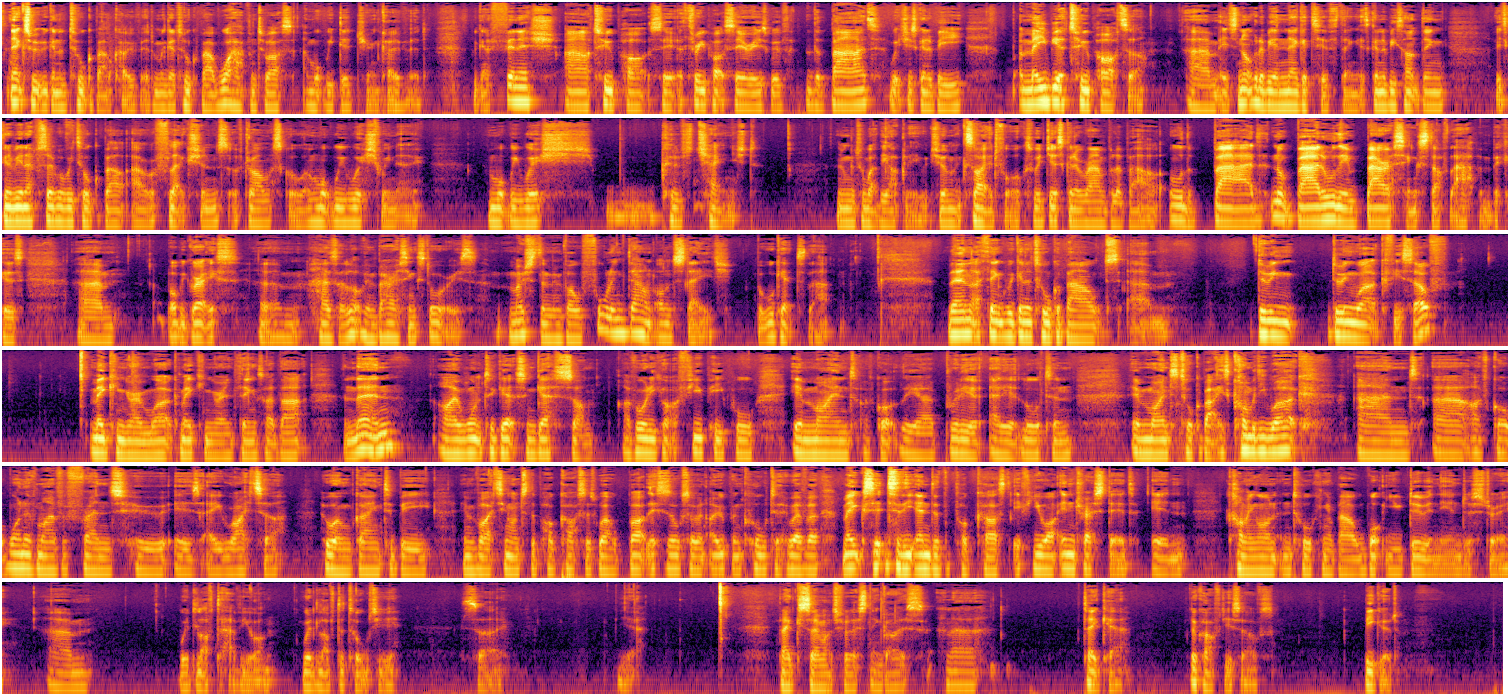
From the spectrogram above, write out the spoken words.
next week we're going to talk about COVID and we're going to talk about what happened to us and what we did during COVID. We're going to finish our two part, se- three part series with the bad, which is going to be maybe a two parter. Um, it's not going to be a negative thing. It's going to be something. It's going to be an episode where we talk about our reflections of drama school and what we wish we knew and what we wish could have changed. I'm going to talk about the ugly, which I'm excited for because we're just going to ramble about all the bad, not bad, all the embarrassing stuff that happened because um, Bobby Grace um, has a lot of embarrassing stories. Most of them involve falling down on stage, but we'll get to that. Then I think we're going to talk about um, doing doing work for yourself, making your own work, making your own things like that, and then I want to get some guests on. I've already got a few people in mind. I've got the uh, brilliant Elliot Lawton in mind to talk about his comedy work, and uh, I've got one of my other friends who is a writer who I'm going to be inviting onto the podcast as well. But this is also an open call to whoever makes it to the end of the podcast. If you are interested in coming on and talking about what you do in the industry, um, we'd love to have you on. We'd love to talk to you. So, yeah. Thank you so much for listening, guys. And uh, take care. Look after yourselves. Be good.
